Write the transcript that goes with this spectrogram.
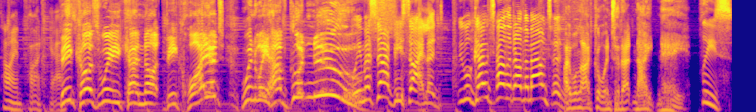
Time podcast. Because we cannot be quiet when we have good news. we must not be silent. We will go tell it on the mountain. I will not go into that night, nay. Please,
